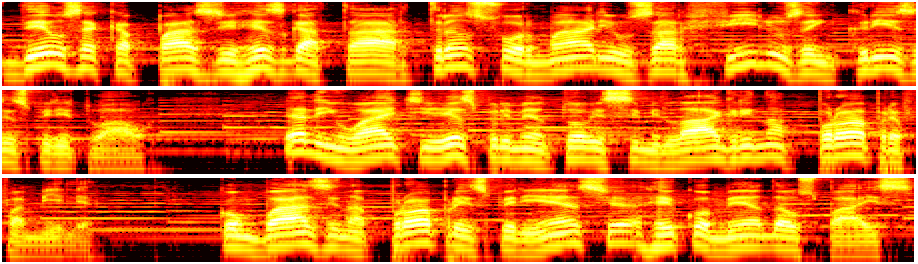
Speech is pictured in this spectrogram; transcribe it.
Deus é capaz de resgatar, transformar e usar filhos em crise espiritual. Ellen White experimentou esse milagre na própria família. Com base na própria experiência, recomenda aos pais:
